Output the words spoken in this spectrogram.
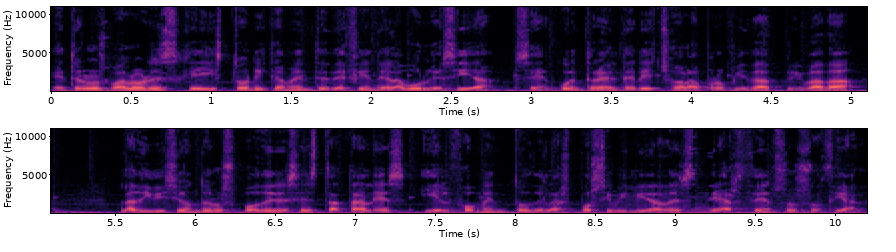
Entre los valores que históricamente defiende la burguesía se encuentra el derecho a la propiedad privada, la división de los poderes estatales y el fomento de las posibilidades de ascenso social.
